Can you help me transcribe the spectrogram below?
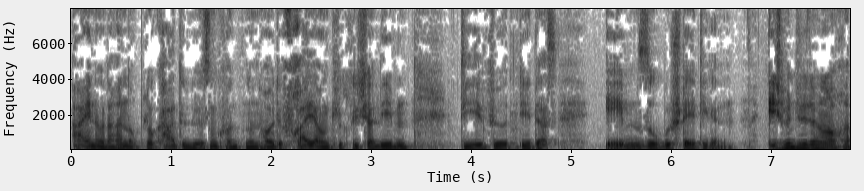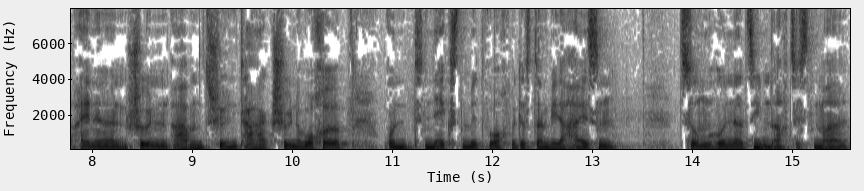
eine oder andere Blockade lösen konnten und heute freier und glücklicher leben, die würden dir das ebenso bestätigen. Ich wünsche dir noch einen schönen Abend, schönen Tag, schöne Woche und nächsten Mittwoch wird es dann wieder heißen zum 187. Mal.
